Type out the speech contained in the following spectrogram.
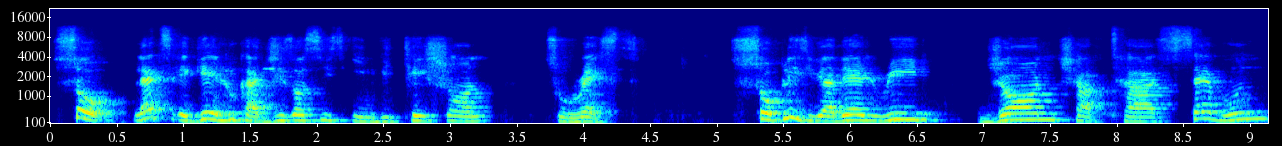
So let's again look at Jesus's invitation to rest. So please, if you are there, read John chapter 7,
